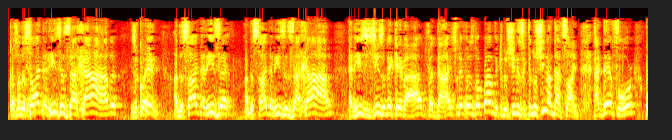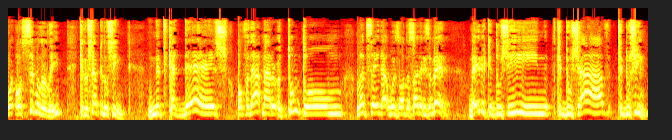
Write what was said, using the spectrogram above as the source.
Because on the side that he's a Zachar, he's a Kohen. On the side that he's a, on the side that he's a Zachar, and he's, she's a Nekeva, for die, so therefore there's no problem. The Kiddushin is a Kiddushin on that side. And therefore, or, or similarly, Kiddushat Kiddushin. Nitkadesh, or for that matter, a Tumtum, let's say that was on the side that he's a man. Made a Kiddushin, Kiddushav, Kiddushin.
